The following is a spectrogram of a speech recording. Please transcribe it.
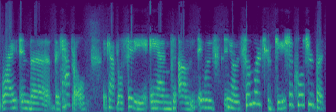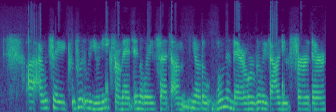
right in the the capital, the capital city, and um, it was you know similar to geisha culture, but uh, I would say completely unique from it in the ways that um, you know the women there were really valued for their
